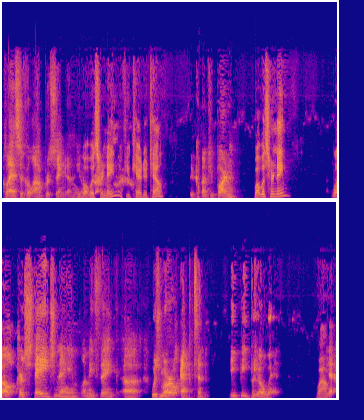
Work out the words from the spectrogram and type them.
classical opera singer. You know, what was her name, if you care to tell? The country, pardon? What was her name? Well, her stage name, let me think, uh, was Merle Epton, E P T O N. Wow. Yeah.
